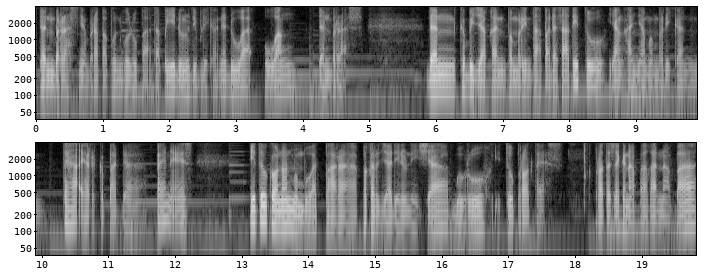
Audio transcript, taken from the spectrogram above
dan berasnya berapapun gue lupa. Tapi dulu diberikannya dua, uang dan beras. Dan kebijakan pemerintah pada saat itu yang hanya memberikan THR kepada PNS itu konon membuat para pekerja di Indonesia, buruh itu protes. Protesnya kenapa? Karena apa?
